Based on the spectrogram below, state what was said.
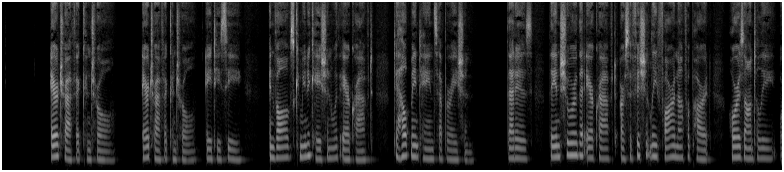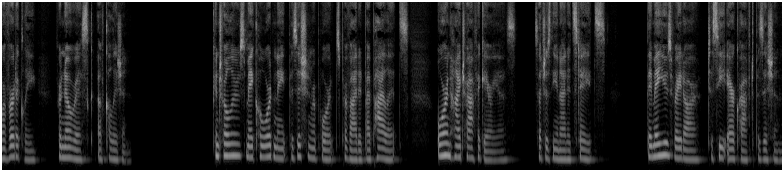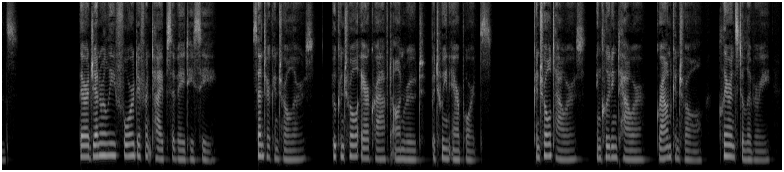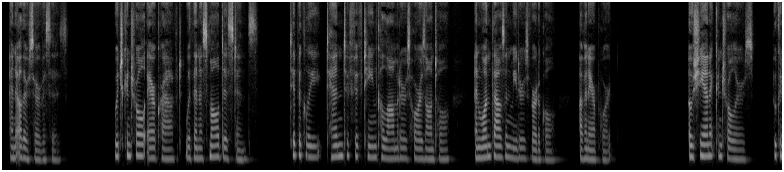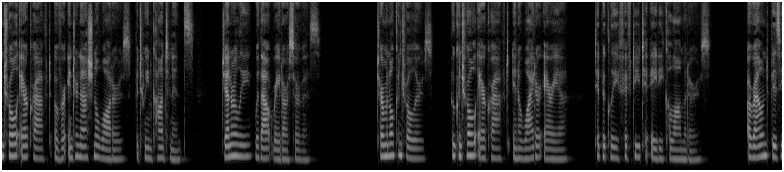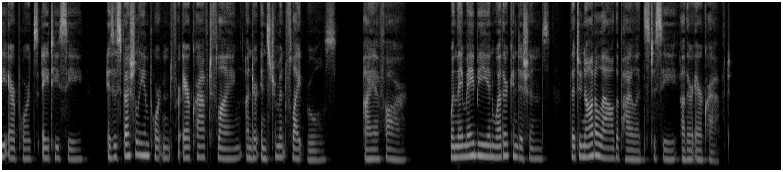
Air traffic control, air traffic control, ATC, involves communication with aircraft to help maintain separation. That is, they ensure that aircraft are sufficiently far enough apart horizontally or vertically for no risk of collision. Controllers may coordinate position reports provided by pilots or in high traffic areas, such as the United States. They may use radar to see aircraft positions. There are generally four different types of ATC center controllers, who control aircraft en route between airports, control towers, including tower, ground control, clearance delivery, and other services which control aircraft within a small distance, typically 10 to 15 kilometers horizontal and 1,000 meters vertical, of an airport. Oceanic controllers, who control aircraft over international waters between continents, generally without radar service. Terminal controllers, who control aircraft in a wider area, typically 50 to 80 kilometers. Around busy airports, ATC is especially important for aircraft flying under Instrument Flight Rules, IFR, when they may be in weather conditions that do not allow the pilots to see other aircraft.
